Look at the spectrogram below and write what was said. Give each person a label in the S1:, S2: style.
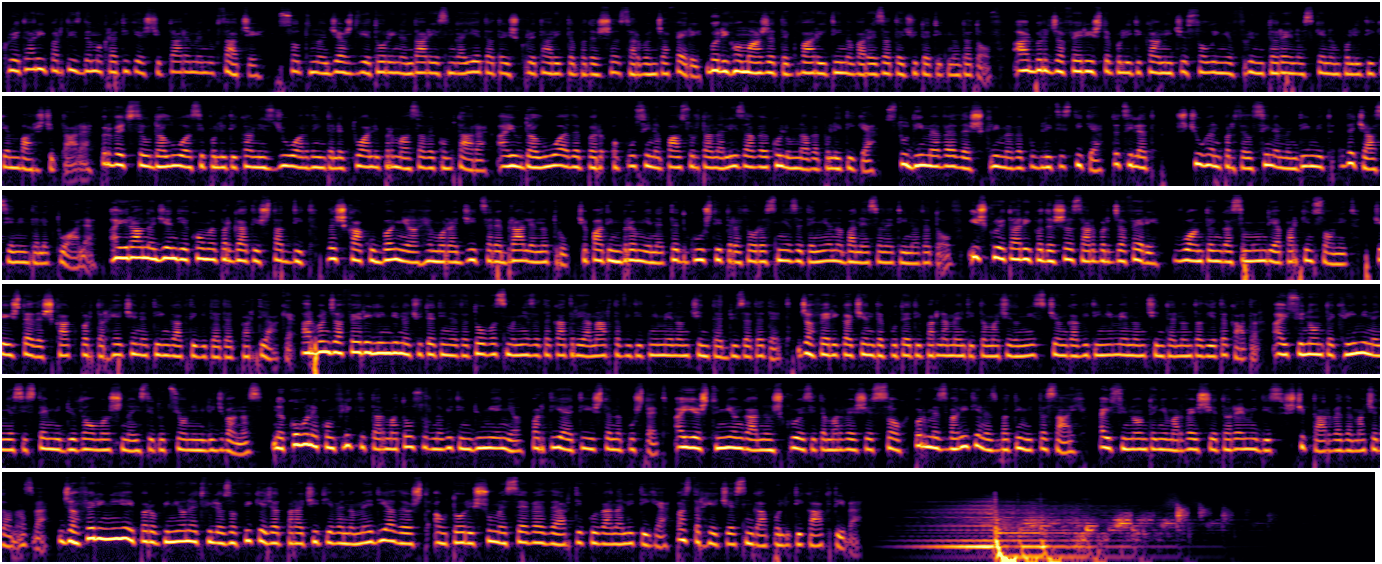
S1: Kryetari i Partisë Demokratike Shqiptare Menduh Thaçi, sot në gjashtë vjetorin e ndarjes nga jeta të ish-kryetarit të PDSH-së Arbën Xhaferi, bëri homazhe tek varri i tij në varrezat e qytetit në Tetovë. Arbën Xhaferi ishte politikani që solli një frymë të re në skenën politike mbarë shqiptare. Përveç se u dallua si politikan i zgjuar dhe intelektual i përmasave kombëtare, ai u dallua edhe për opusin e pasur të analizave e kolumnave politike, studimeve dhe shkrimeve publicistike, të cilat shquhen për thellësinë e mendimit dhe qasjen intelektuale. Ai ra në gjendje kome për gati shtatë ditë dhe shkak u bë një hemorragji cerebrale në tru, që pati mbrëmjen e tetë gushtit rreth orës njëzet e një në banesën e tij në Tetovë. Ish-kryetari i PDSH-së Arbën Xhaferi, vuante nga sëmundja e Parkinsonit, që ishte edhe shkak për tërheqjen e tij nga aktivitetet partiake. Arbën Xhaferi lindi në qytetin e Tetovës më njëzet e katër janar të vitit një mijë e nëntëqind e dyzet e tetë. Xhaferi ka qenë deputet i Parlamentit të Maqedonisë që nga viti një mijë e nëntëqind e nëntëdhjetë e katër. Ai synonte krijimin e një sistemi dydhomësh në institucionin ligjvënës. Në kohën e konfliktit të armatosur në vitin dy mijë e një, partia e tij ishte në pushtet. Ai është një nga nënshkruesit e Marrëveshjes së Ohrit, por me zvarritjen e zbatimit të saj. Ai synonte një marrëveshje të re midis shqiptarëve dhe maqedonasve. Xhaferi njihej për opinionet filozofike gjatë paraqitjeve në media dhe është autor i shumë eseve dhe artikujve analitikë, pas tërheqjes nga politika aktive.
